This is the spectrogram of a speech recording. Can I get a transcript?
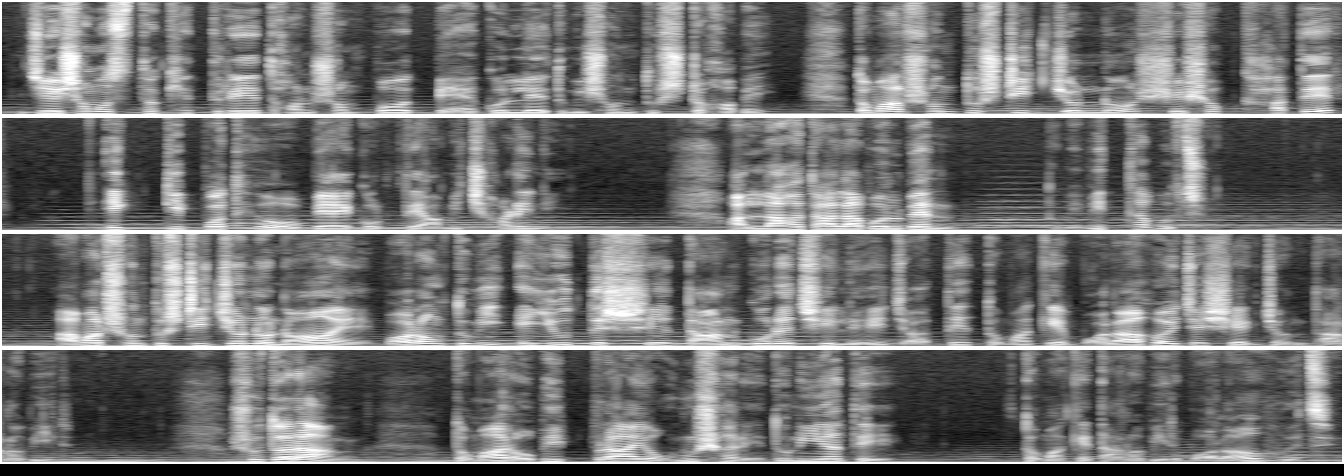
যে সমস্ত ক্ষেত্রে ধন সম্পদ ব্যয় করলে তুমি সন্তুষ্ট হবে, তোমার সন্তুষ্টির জন্য সেসব খাতের একটি পথেও ব্যয় করতে আমি ছাড়িনি। আল্লাহ তালা বলবেন, তুমি মিথ্যা বলছো। আমার সন্তুষ্টির জন্য নয়, বরং তুমি এই উদ্দেশ্যে দান করেছিলে যাতে তোমাকে বলা হয় যে সে একজন দানবীর। সুতরাং তোমার অভিপ্রায় অনুসারে দুনিয়াতে তোমাকে দানবীর বলাও হয়েছে।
